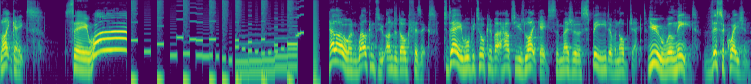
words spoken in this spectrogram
Light gates. Say what? Hello and welcome to Underdog Physics. Today we'll be talking about how to use light gates to measure the speed of an object. You will need this equation.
